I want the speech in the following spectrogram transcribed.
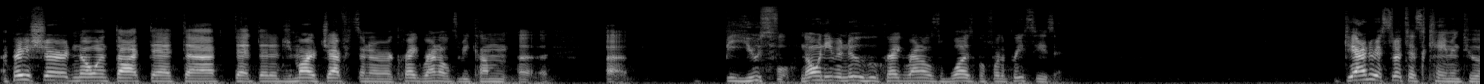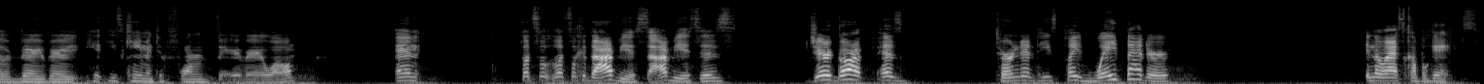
I'm pretty sure no one thought that uh, that that a Jermar Jefferson or a Craig Reynolds become uh, uh, be useful. No one even knew who Craig Reynolds was before the preseason. D'Andre Swift has came into a very, very he's came into form very, very well. And let's let's look at the obvious. The obvious is Jared Goff has turned it. He's played way better in the last couple games.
